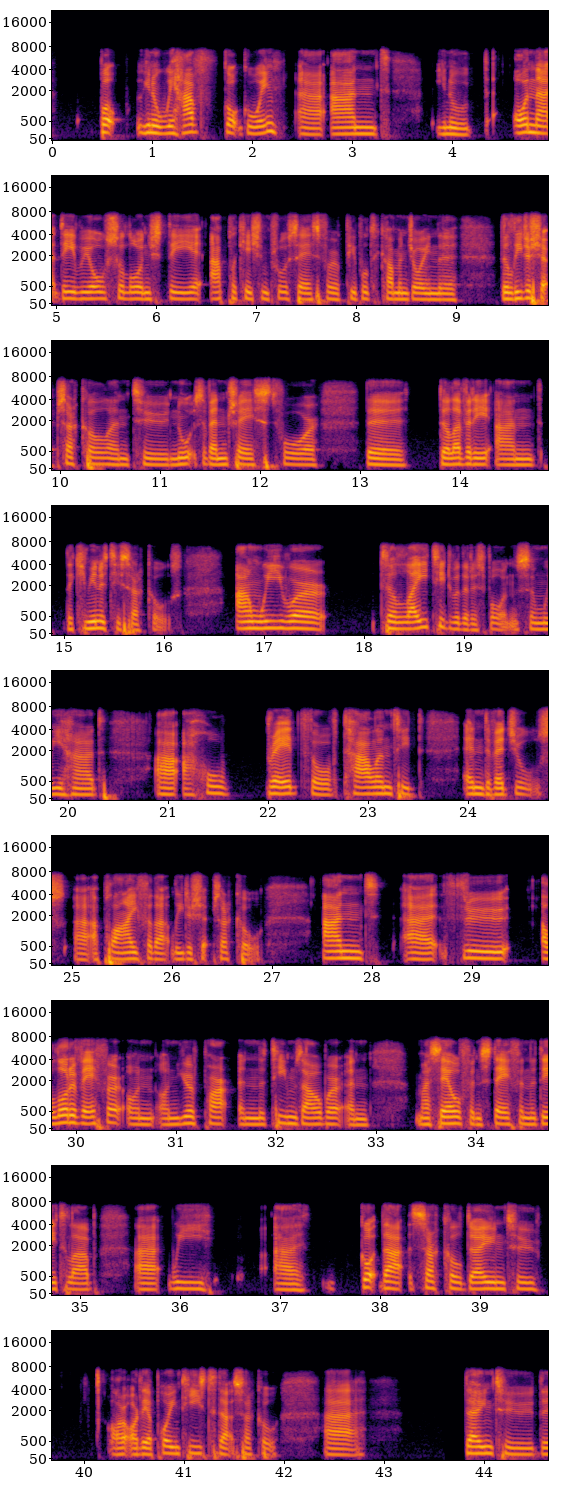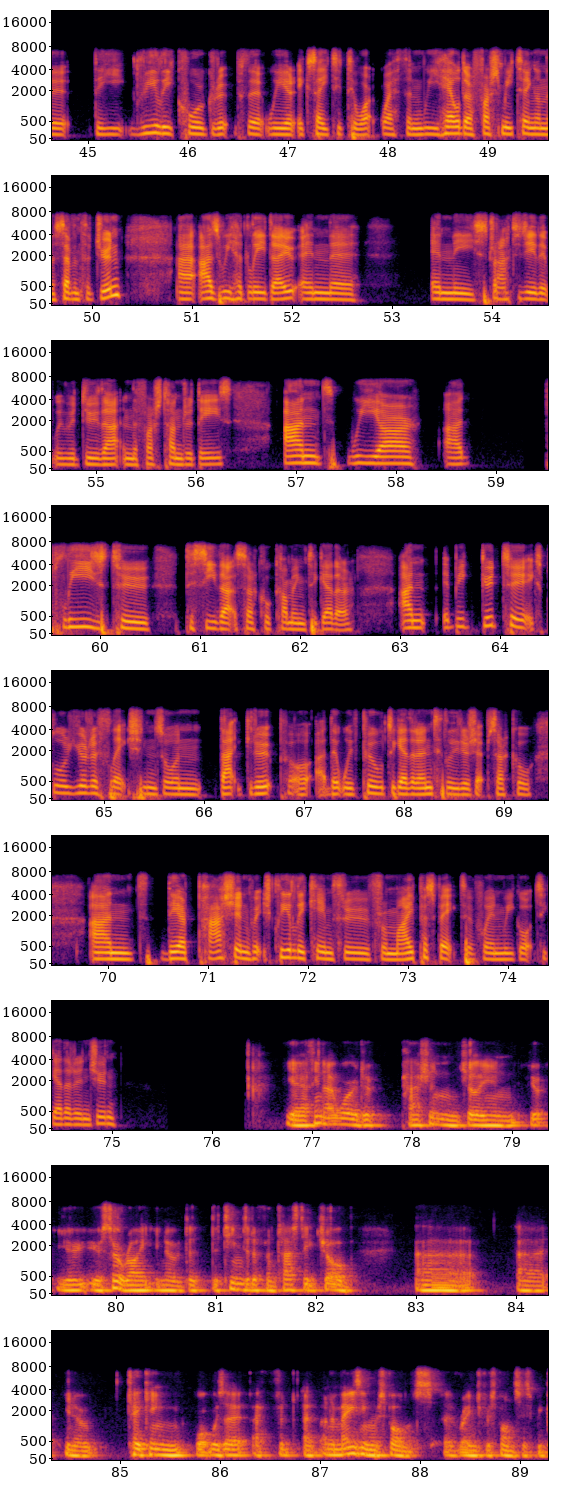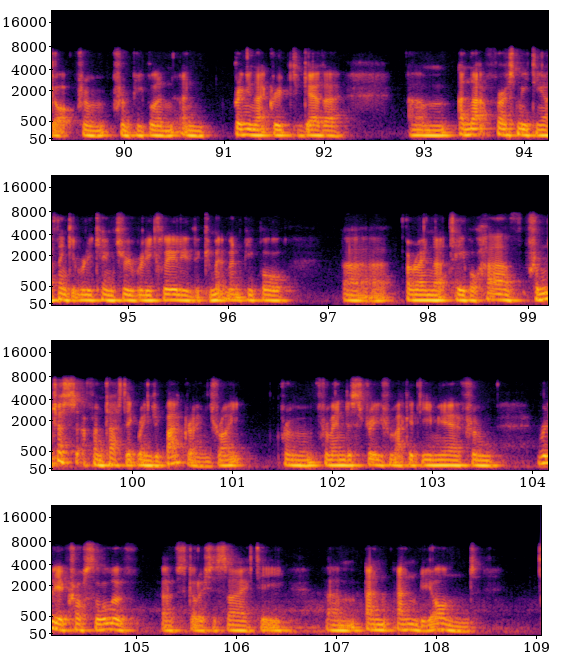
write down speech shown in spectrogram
but you know we have got going uh, and you know on that day we also launched the application process for people to come and join the the leadership circle and to notes of interest for the delivery and the community circles. And we were delighted with the response and we had a, a whole breadth of talented individuals uh, apply for that leadership circle. And uh, through a lot of effort on on your part and the teams, Albert and myself and Steph in the data lab. Uh, we uh, got that circle down to, or, or the appointees to that circle, uh, down to the the really core group that we are excited to work with. And we held our first meeting on the 7th of June, uh, as we had laid out in the in the strategy that we would do that in the first 100 days. And we are uh, pleased to to see that circle coming together and it'd be good to explore your reflections on that group uh, that we've pulled together into the leadership circle and their passion, which clearly came through from my perspective when we got together in June. Yeah, I think that word of passion, Gillian, you're, you're, you're so right. You know, the, the team did a fantastic job, uh, uh, you know, taking what was a, a, an amazing response, a range of responses we got from from people and, and bringing that group together. Um, and that first meeting, I think it really came through really clearly the commitment people uh, around that table have from just a fantastic range of backgrounds, right? From from industry, from academia, from really across all of, of Scottish society um, and and beyond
